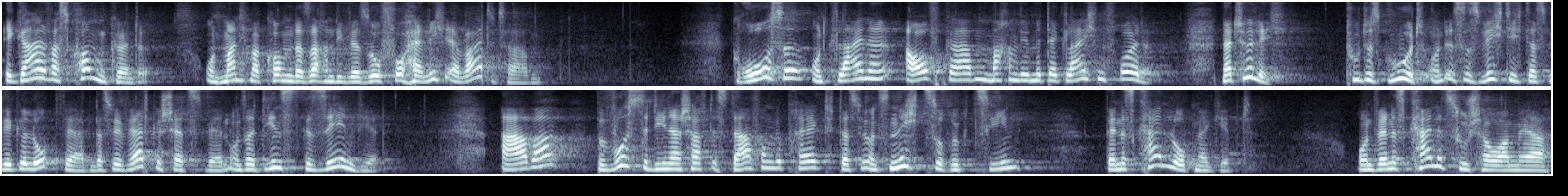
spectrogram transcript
Egal, was kommen könnte. Und manchmal kommen da Sachen, die wir so vorher nicht erwartet haben. Große und kleine Aufgaben machen wir mit der gleichen Freude. Natürlich tut es gut und ist es wichtig, dass wir gelobt werden, dass wir wertgeschätzt werden, unser Dienst gesehen wird. Aber bewusste Dienerschaft ist davon geprägt, dass wir uns nicht zurückziehen, wenn es kein Lob mehr gibt und wenn es keine Zuschauer mehr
